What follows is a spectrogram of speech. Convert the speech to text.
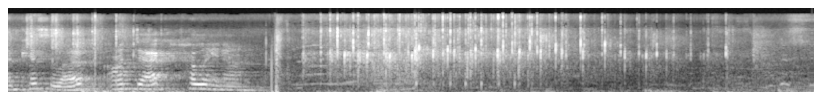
Madame Keselev. On deck, Helena. This is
